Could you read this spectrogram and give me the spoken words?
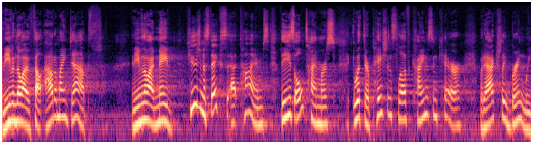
And even though I felt out of my depth, and even though I made huge mistakes at times, these old timers, with their patience, love, kindness, and care, would actually bring me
